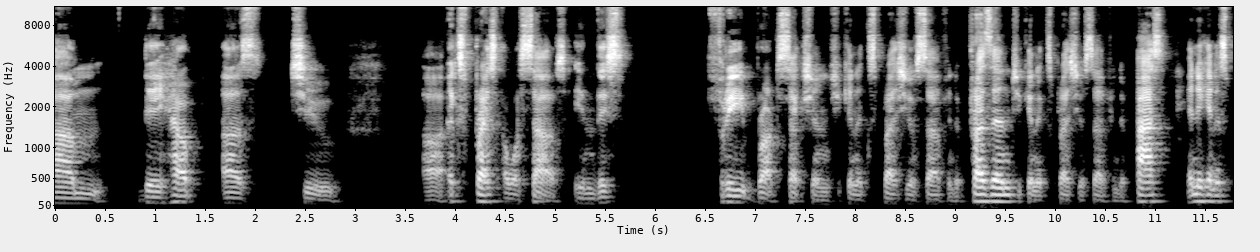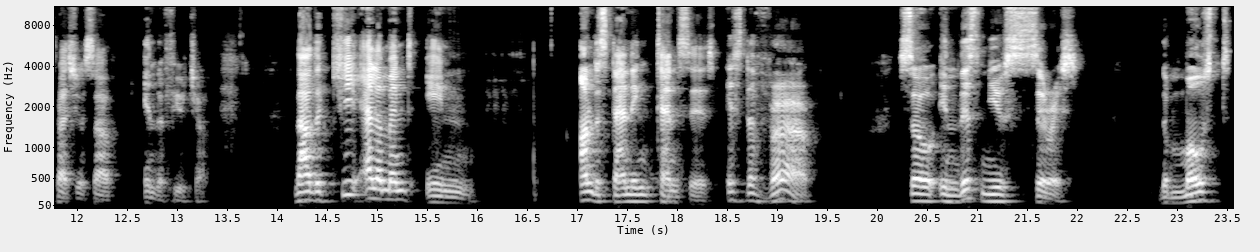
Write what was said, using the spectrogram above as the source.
um, they help us to uh, express ourselves in these three broad sections. You can express yourself in the present, you can express yourself in the past, and you can express yourself in the future. Now, the key element in understanding tenses is the verb. So, in this new series, the most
